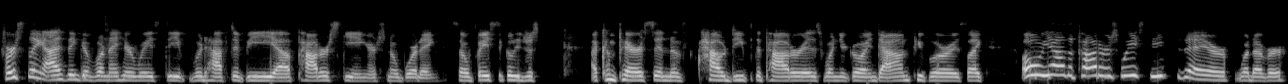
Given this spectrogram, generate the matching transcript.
First thing I think of when I hear waist deep would have to be uh, powder skiing or snowboarding. So basically, just a comparison of how deep the powder is when you're going down. People are always like, "Oh yeah, the powder is waist deep today," or whatever.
